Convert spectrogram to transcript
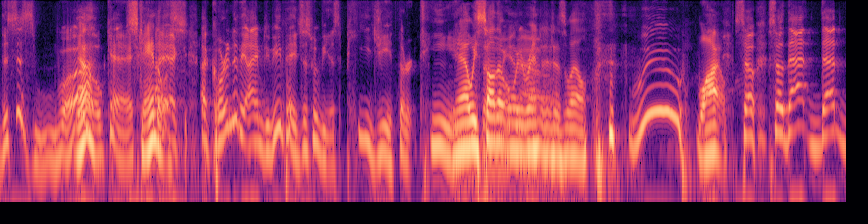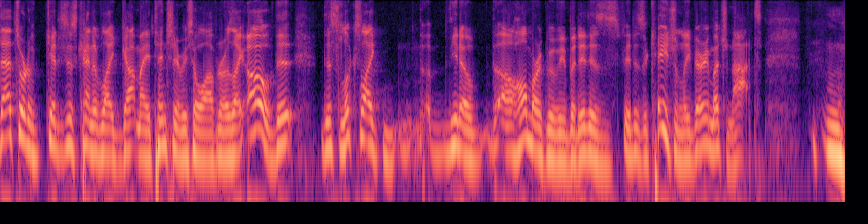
this is whoa, Yeah. okay, Scandalous. I- according to the IMDb page, this movie is PG thirteen. Yeah, we saw that when we rented it as well. Woo! Wild. So so that that that sort of get, just kind of like got my attention every so often. I was like, oh, this this looks like you know a Hallmark movie, but it is it is occasionally very much not. Mm.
